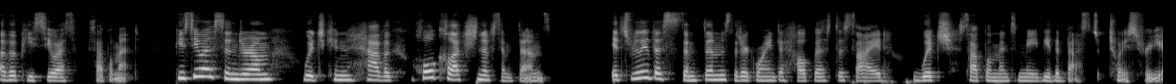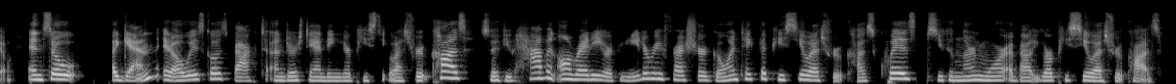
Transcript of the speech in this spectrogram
of a PCOS supplement. PCOS syndrome, which can have a whole collection of symptoms, it's really the symptoms that are going to help us decide which supplements may be the best choice for you. And so, again, it always goes back to understanding your PCOS root cause. So, if you haven't already, or if you need a refresher, go and take the PCOS root cause quiz so you can learn more about your PCOS root cause.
